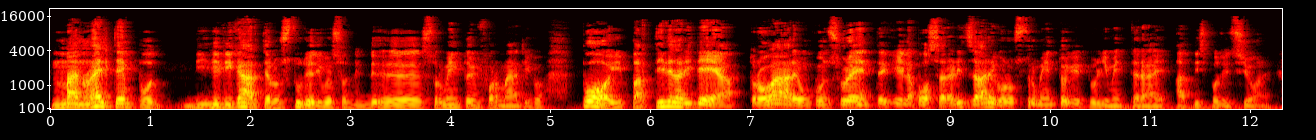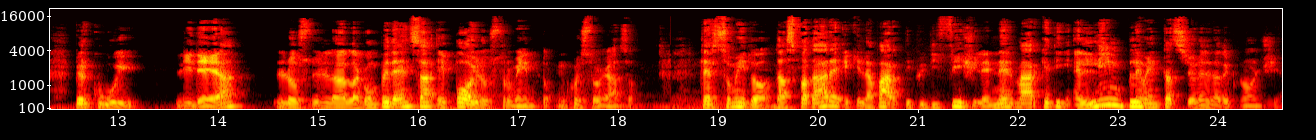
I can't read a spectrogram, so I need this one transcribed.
ma non hai il tempo di dedicarti allo studio di questo eh, strumento informatico, puoi partire dall'idea, trovare un consulente che la possa realizzare con lo strumento che tu gli metterai a disposizione. Per cui l'idea, lo, la, la competenza e poi lo strumento in questo caso. Terzo mito da sfatare è che la parte più difficile nel marketing è l'implementazione della tecnologia.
